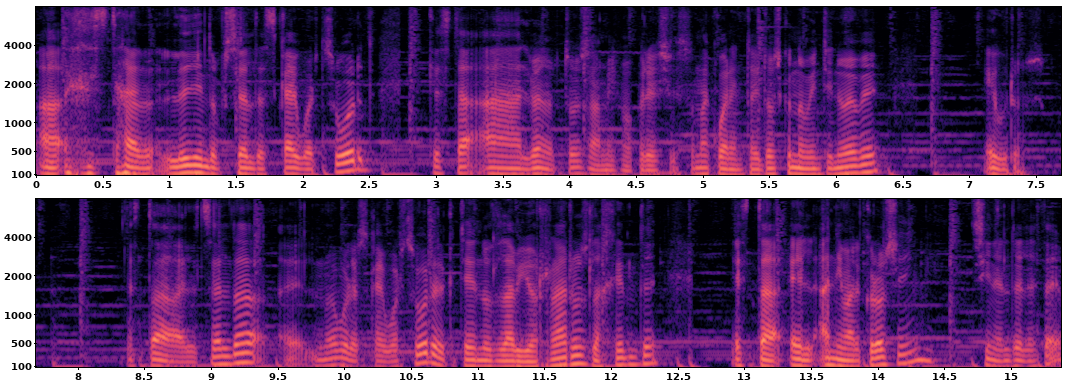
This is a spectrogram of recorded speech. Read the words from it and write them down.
Ah, está Legend of Zelda Skyward Sword, que está a, bueno, todos al mismo precio, están a 42,99 euros. Está el Zelda, el nuevo el Skyward Sword, el que tiene los labios raros, la gente. Está el Animal Crossing, sin el DLC,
